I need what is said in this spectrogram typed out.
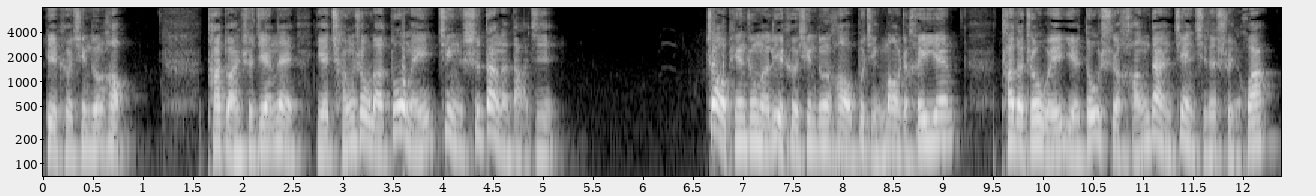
列克星敦号，它短时间内也承受了多枚近湿弹的打击。照片中的列克星敦号不仅冒着黑烟，它的周围也都是航弹溅起的水花。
